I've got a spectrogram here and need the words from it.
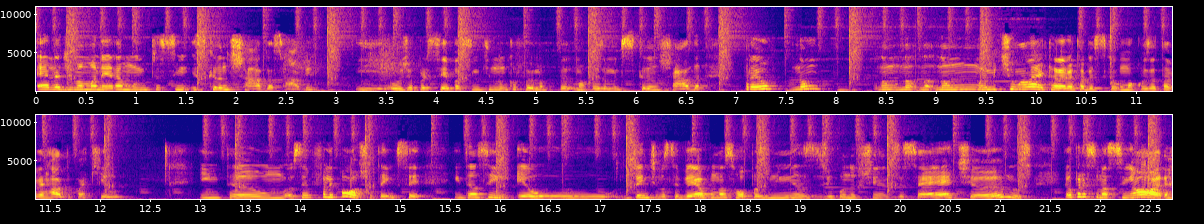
era de uma maneira muito assim escranchada, sabe? E hoje eu percebo assim que nunca foi uma, uma coisa muito escranchada para eu não não, não, não, não emitir um alerta na minha cabeça que alguma coisa estava errado com aquilo. Então, eu sempre falei, poxa, tem que ser. Então, assim, eu. Gente, você vê algumas roupas minhas de quando eu tinha 17 anos, eu parecia uma senhora.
